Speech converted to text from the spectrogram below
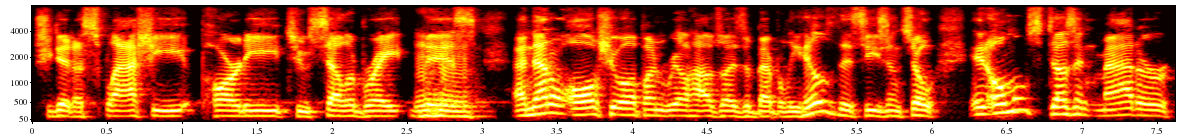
She did a splashy party to celebrate Mm-hmm. this, and that'll all show up on Real Housewives of Beverly Hills this season. So it almost doesn't matter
